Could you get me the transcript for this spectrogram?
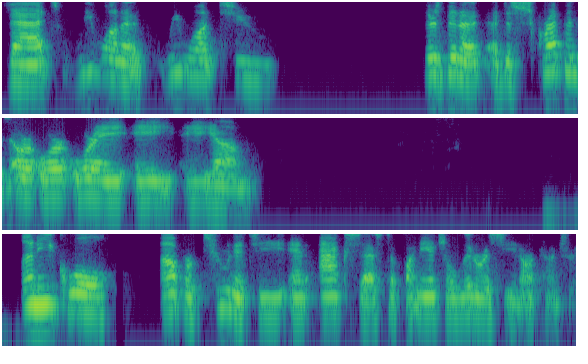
that we want to we want to there's been a, a discrepancy or or or a a, a um, unequal opportunity and access to financial literacy in our country.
